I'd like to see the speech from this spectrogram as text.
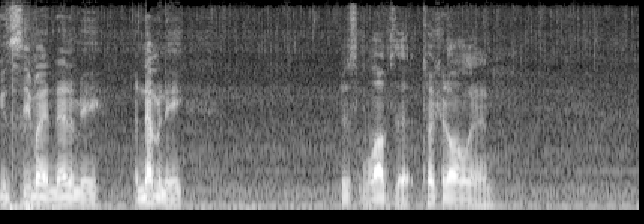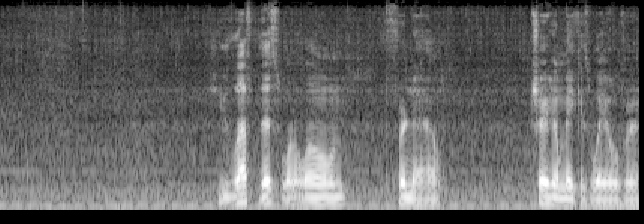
You can see my anemone, anemone just loves it. Took it all in. He left this one alone for now. I'm sure he'll make his way over.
